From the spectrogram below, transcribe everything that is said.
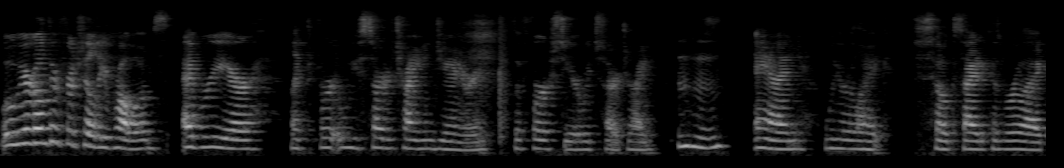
Well, we were going through fertility problems every year. Like for we started trying in January, the first year we started trying, mm-hmm. and we were like so excited because we're like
